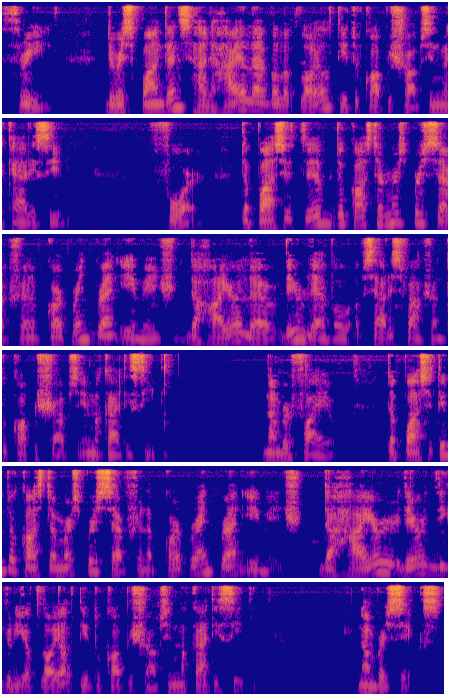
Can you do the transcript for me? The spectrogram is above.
3. The respondents had high level of loyalty to coffee shops in Makati City. 4. The positive the customer's perception of corporate brand image, the higher their level of satisfaction to coffee shops in Makati City. Number 5. The positive the customer's perception of corporate brand image, the higher their degree of loyalty to coffee shops in Makati City. Number 6.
